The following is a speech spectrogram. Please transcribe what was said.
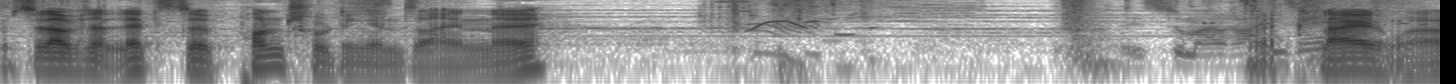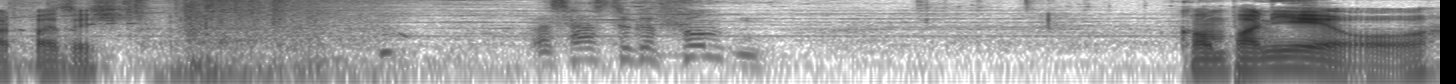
Das glaube ich das letzte Poncho-Dingen sein, ne? Ja, Kleidung oder weiß ich. Was hast du gefunden? Companiero.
